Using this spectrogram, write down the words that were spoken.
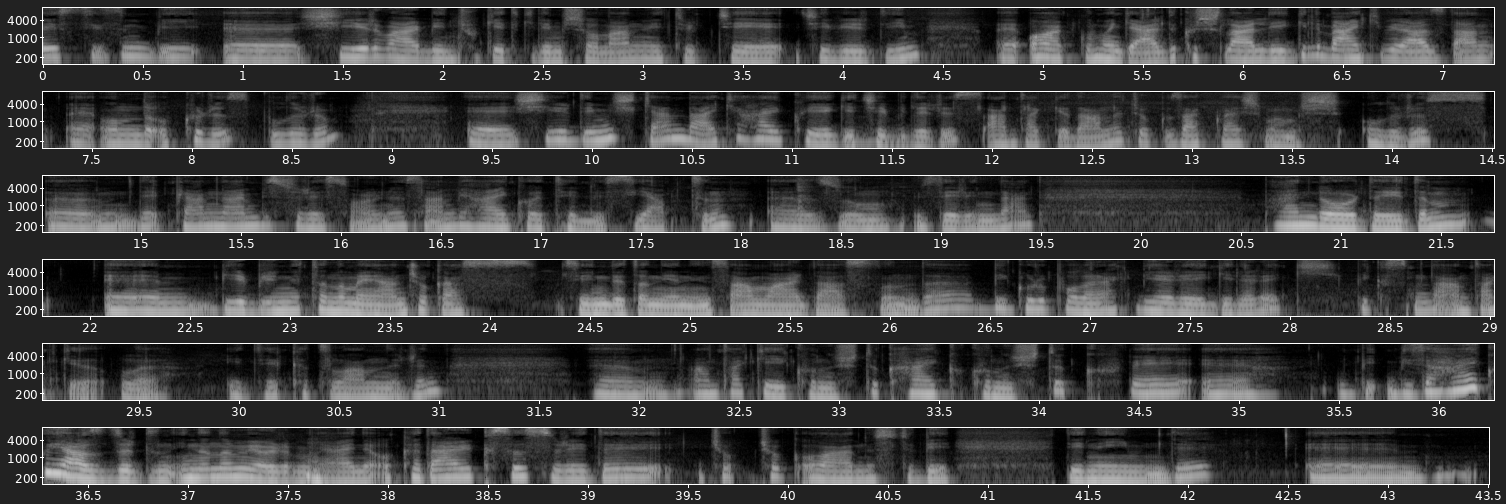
bir e, şiir var beni çok etkilemiş olan ve Türkçe'ye çevirdiğim e, o aklıma geldi kuşlarla ilgili belki birazdan e, onu da okuruz bulurum. E, şiir demişken belki Hayku'ya geçebiliriz. Antakya'dan da çok uzaklaşmamış oluruz. E, depremden bir süre sonra sen bir Hayku atölyesi yaptın e, Zoom üzerinden. Ben de oradaydım. E, birbirini tanımayan çok az seni de tanıyan insan vardı aslında. Bir grup olarak bir araya gelerek bir kısmında Antakyalı idi katılanların. E, Antakya'yı konuştuk, Hayku konuştuk ve e, bize haiku yazdırdın inanamıyorum yani o kadar kısa sürede çok çok olağanüstü bir deneyimdi. Ee,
